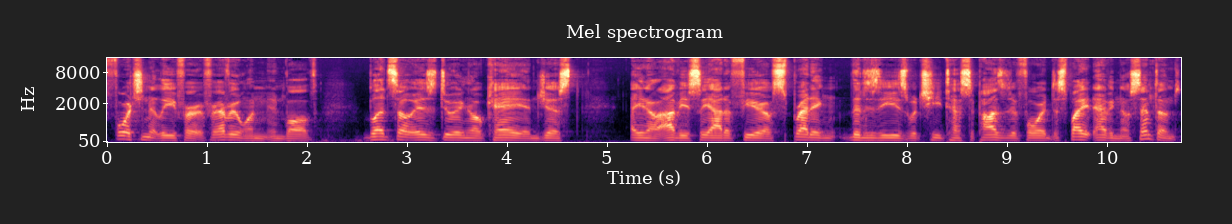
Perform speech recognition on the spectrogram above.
fortunately for, for everyone involved, Bledsoe is doing okay and just, you know, obviously out of fear of spreading the disease, which he tested positive for, despite having no symptoms.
